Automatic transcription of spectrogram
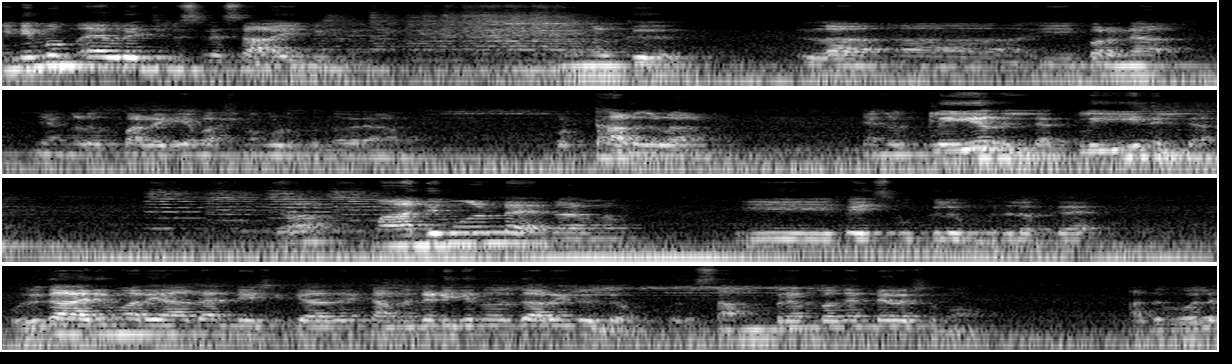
മിനിമം ആവറേജ് ബിസിനസ് ആയി പിന്നെ. നിങ്ങൾക്ക് ഉള്ള ഈ പറഞ്ഞ ഞങ്ങൾ പഴകിയ ഭക്ഷണം കൊടുക്കുന്നവരാണ്. പൊട്ട ആളുകളാണ് ഞങ്ങൾ ക്ലിയർ ഇല്ല ക്ലീൻ ഇല്ല. മാധ്യമങ്ങളുടെ കാരണം ഈ ഫേസ്ബുക്കിലും ഇതിലൊക്കെ ഒരു കാര്യം അറിയാതെ അന്വേഷിക്കാതെ കമന്റ് അടിക്കുന്നവർക്ക് അറിയില്ലല്ലോ. ഒരു സംരംഭകന്റെ വിഷമം. അതുപോലെ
